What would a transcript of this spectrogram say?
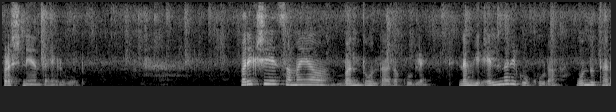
ಪ್ರಶ್ನೆ ಅಂತ ಹೇಳ್ಬೋದು. ಪರೀಕ್ಷೆಯ ಸಮಯ ಬಂತು ಅಂತಾದ ಕೂಡಲೇ ನಮಗೆ ಎಲ್ಲರಿಗೂ ಕೂಡ ಒಂದು ಥರ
